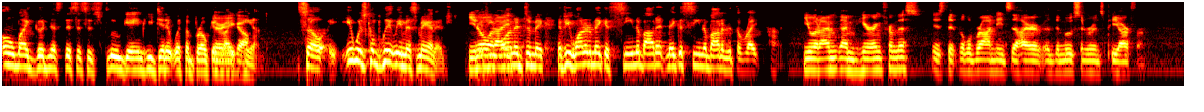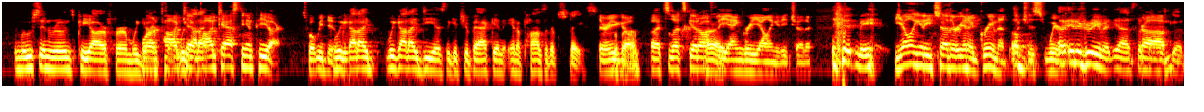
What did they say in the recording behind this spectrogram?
oh my goodness, this is his flu game. He did it with a broken There right hand. So it was completely mismanaged. You know if what he I- wanted to make if he wanted to make a scene about it, make a scene about it at the right time. You know what I'm, I'm hearing from this is that LeBron needs to hire the Moose and Runes PR firm. The Moose and Runes PR firm. We We're in got we got, podcasting and PR. That's what we do. we got i- we got ideas to get you back in, in a positive space. there you go. Let's let's get off right. the angry yelling at each other. Hit me Yelling at each other in agreement, which is weird. Uh, in agreement. Yes, that's Um, good.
